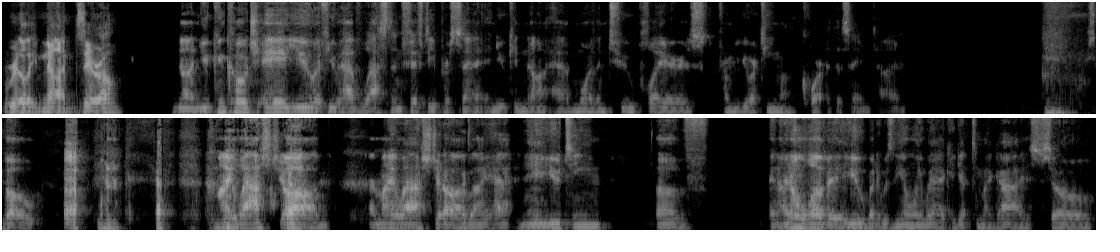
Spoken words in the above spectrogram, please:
Really, none, zero. None. You can coach AAU if you have less than fifty percent, and you cannot have more than two players from your team on the court at the same time. So, when my last job, at my last job, I had an AAU team of, and I don't love AAU, but it was the only way I could get to my guys. So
